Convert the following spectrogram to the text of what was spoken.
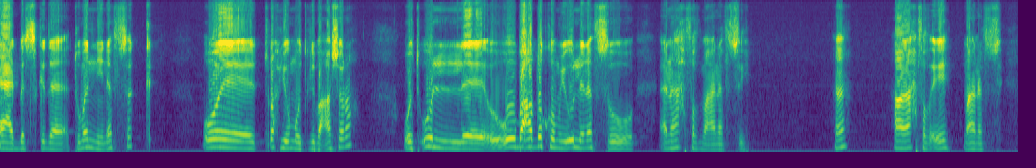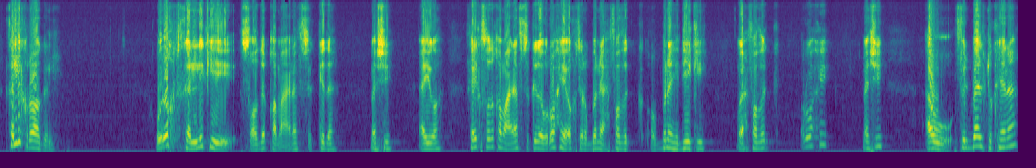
قاعد بس كده تمني نفسك وتروح يوم وتجيب عشرة وتقول وبعضكم يقول لنفسه أنا هحفظ مع نفسي. ها أنا هحفظ إيه؟ مع نفسي. خليك راجل. والأخت خليكي صادقة مع نفسك كده. ماشي؟ أيوه. خليك صادقة مع نفسك كده وروحي يا أختي ربنا يحفظك ربنا يهديكي ويحفظك. روحي ماشي؟ أو في البلتك هنا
